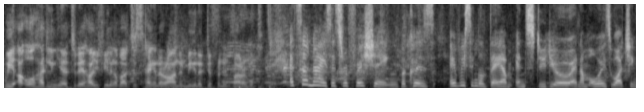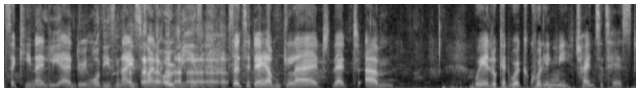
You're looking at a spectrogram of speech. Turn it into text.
we are all huddling here today. How are you feeling about just hanging around and being in a different environment? It's so nice. It's refreshing because every single day I'm in studio and I'm always watching Sakina and Leanne doing all these nice, fun OBs. So today I'm glad that. Um, where look at work calling me trying to test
